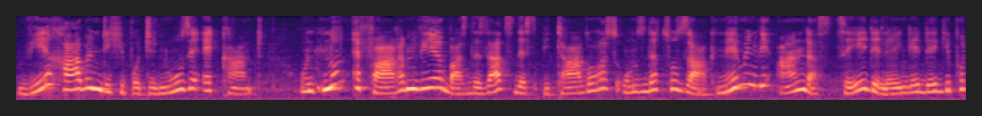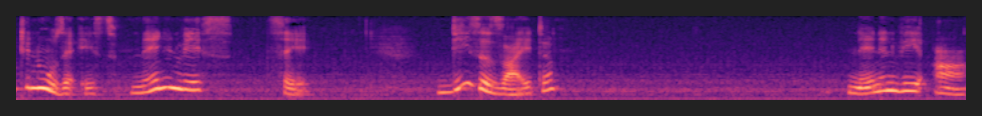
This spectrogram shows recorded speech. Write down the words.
Wir haben die Hypotenuse erkannt und nun erfahren wir, was der Satz des Pythagoras uns dazu sagt. Nehmen wir an, dass c die Länge der Hypotenuse ist. Nennen wir es c. Diese Seite nennen wir a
